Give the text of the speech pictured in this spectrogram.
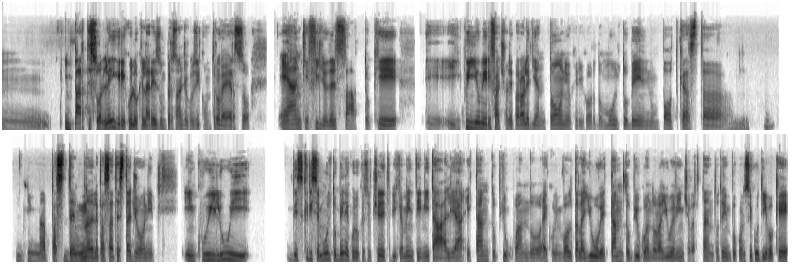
in parte su Allegri, quello che l'ha reso un personaggio così controverso, è anche figlio del fatto che, e, e qui io mi rifaccio alle parole di Antonio, che ricordo molto bene in un podcast uh, di una, pass- una delle passate stagioni, in cui lui descrisse molto bene quello che succede tipicamente in Italia e tanto più quando è coinvolta la Juve, tanto più quando la Juve vince per tanto tempo consecutivo, che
